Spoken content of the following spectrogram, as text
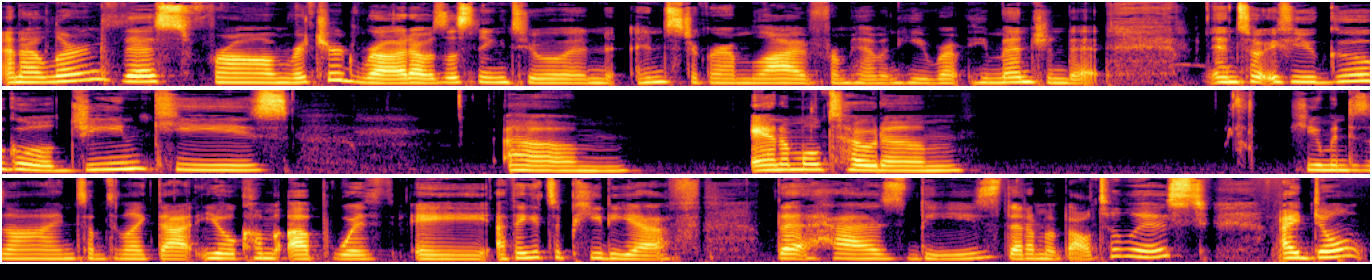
And I learned this from Richard Rudd. I was listening to an Instagram live from him and he re- he mentioned it. And so if you Google Gene Keys um, animal totem human design, something like that, you'll come up with a, I think it's a PDF that has these that I'm about to list. I don't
